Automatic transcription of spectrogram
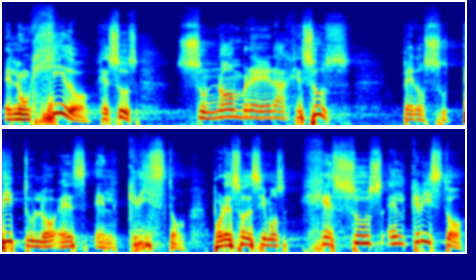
el ungido Jesús. Su nombre era Jesús, pero su título es el Cristo. Por eso decimos Jesús el Cristo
